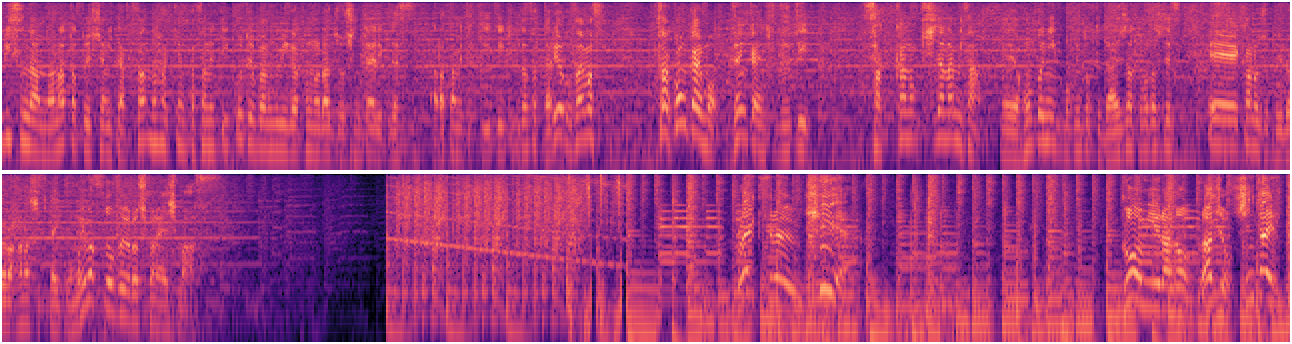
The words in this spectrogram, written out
リスナーのあなたと一緒にたくさんの発見を重ねていこうという番組がこのラジオ新大陸です。改めて聞いていてくださってありがとうございます。さあ今回も前回に引き続き作家の岸田奈美さん、えー、本当に僕にとって大事な友達です、えー、彼女といろいろ話していきたいと思います。どうぞよろしくお願いします。ブレイクスルー三浦のラジオ新大陸。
